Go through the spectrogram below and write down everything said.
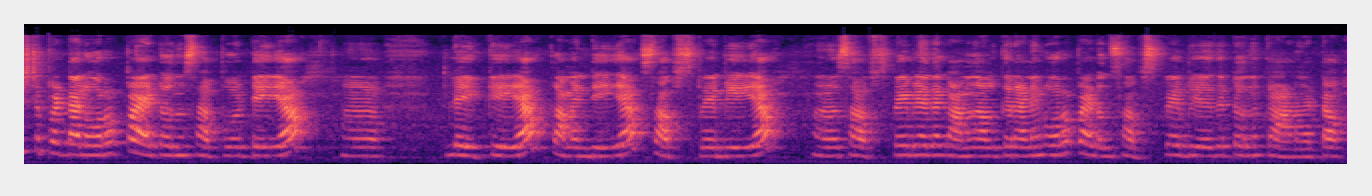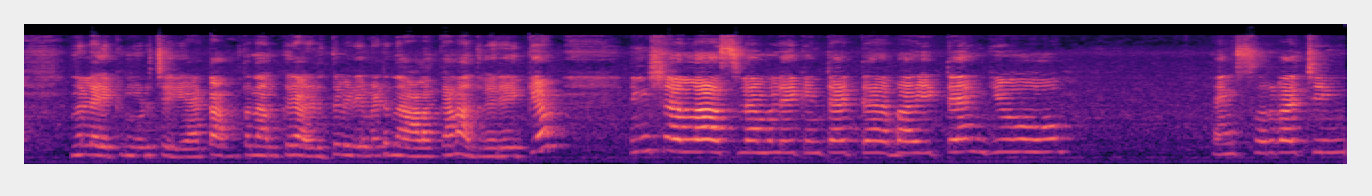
ഇഷ്ടപ്പെട്ടാൽ ഉറപ്പായിട്ടും ഒന്ന് സപ്പോർട്ട് ചെയ്യുക. ലൈക്ക് ചെയ്യുക കമന്റ് ചെയ്യുക സബ്സ്ക്രൈബ് ചെയ്യുക. സബ്സ്ക്രൈബ് ചെയ്ത് കാണുന്ന ആൾക്കാരാണെങ്കിൽ ഉറപ്പായിട്ടും സബ്സ്ക്രൈബ് ചെയ്തിട്ട് ഒന്ന് കാണാം കേട്ടോ. ഒന്ന് ലൈക്കും കൂടി ചെയ്യാം കേട്ടോ. അപ്പോൾ നമുക്ക് അടുത്ത വീഡിയോ ആയിട്ട് നാളെ കാണാം. അതുവരേക്കും ഇൻഷാല്ലാ അസ്സാം വലൈക്കും tata bye thank you thanks for watching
